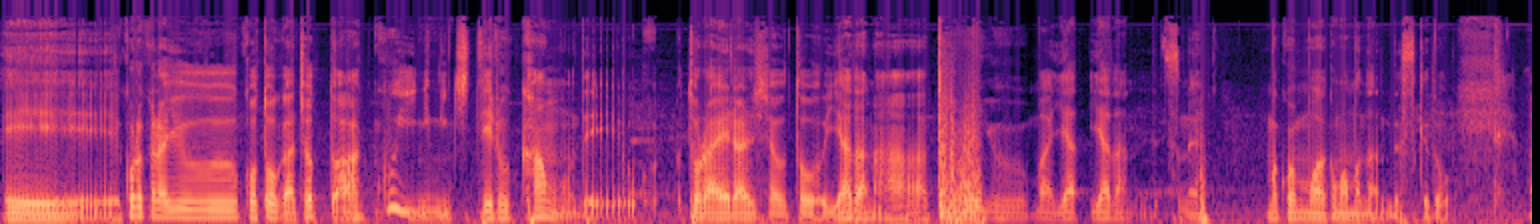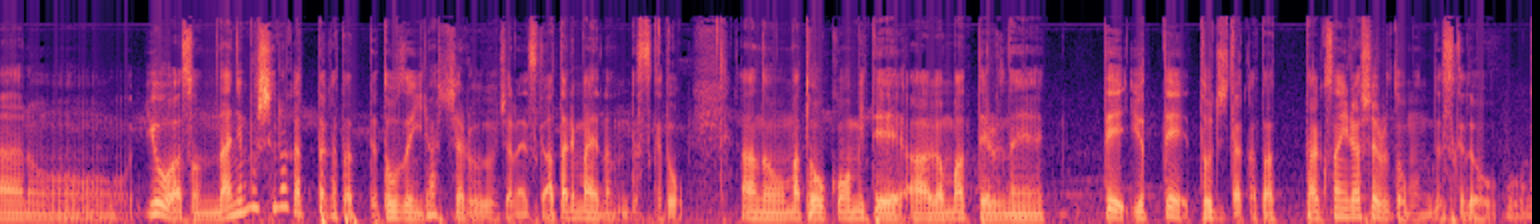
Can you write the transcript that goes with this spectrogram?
えー、これから言うことがちょっと悪意に満ちてる感で捉えられちゃうと嫌だなという、まあ嫌なんですね。まあこれもわがままなんですけど、あのー、要はその何もしなかった方って当然いらっしゃるじゃないですか。当たり前なんですけど、あのー、まあ投稿を見て、ああ、頑張ってるねって言って閉じた方たくさんいらっしゃると思うんですけど僕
